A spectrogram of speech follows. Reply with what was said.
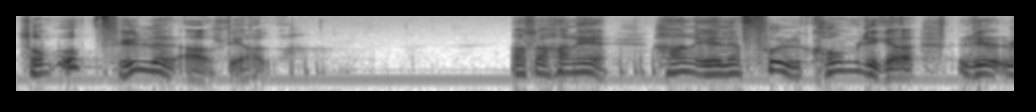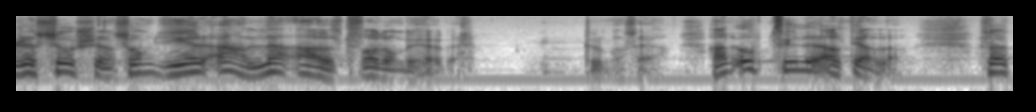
som uppfyller allt i alla. Alltså han, är, han är den fullkomliga resursen som ger alla allt vad de behöver. man säga. Han uppfyller allt i alla. Så att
